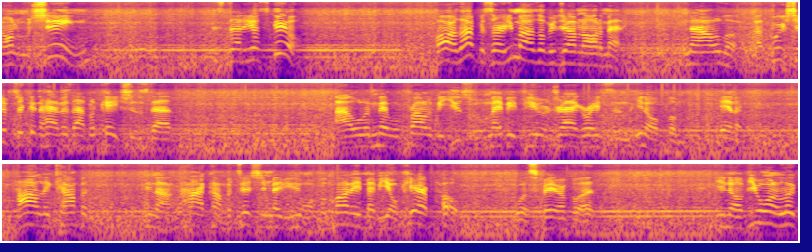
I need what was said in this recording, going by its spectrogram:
on the machine instead of your skill. As far as I'm concerned, you might as well be driving an automatic. Now look, a quick shifter can have its applications that I will admit will probably be useful. Maybe if you're drag racing, you know, from in a highly competent, you know, high competition, maybe you want for money, maybe you don't care about what's fair, but you know, if you want to look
